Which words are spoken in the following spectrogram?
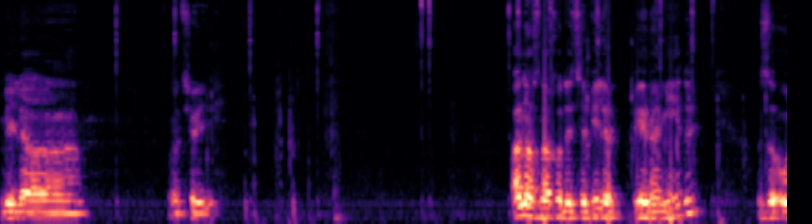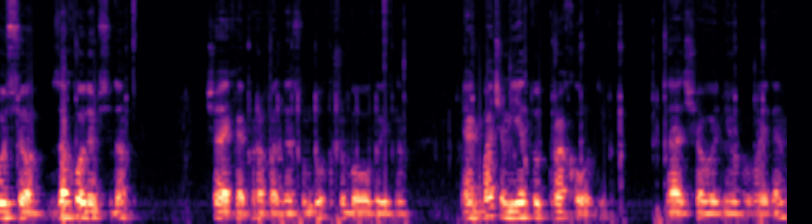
біля оцієї. Вона знаходиться біля піраміди. З- Ось, заходимо сюди. Ще хай пропаде сундук, щоб було видно. Як бачимо, є тут проходик. Далі в нього вийдемо.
